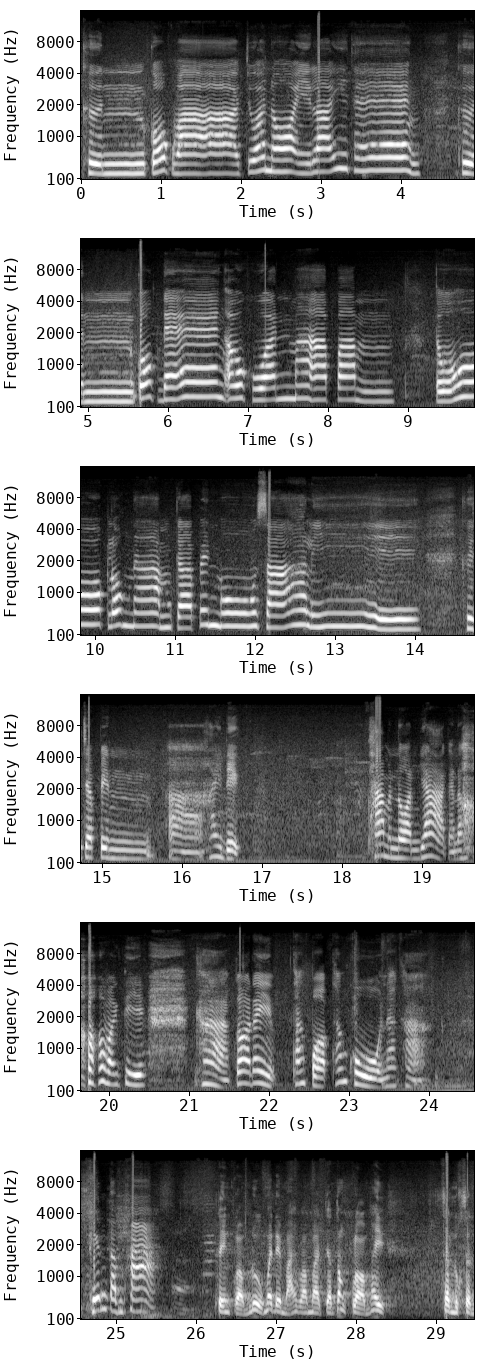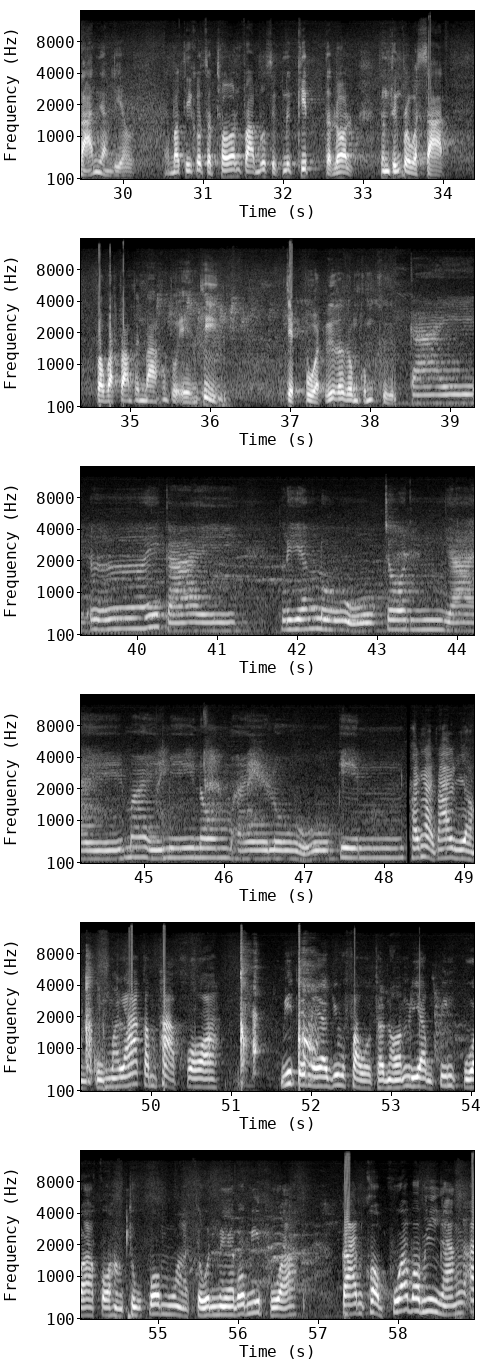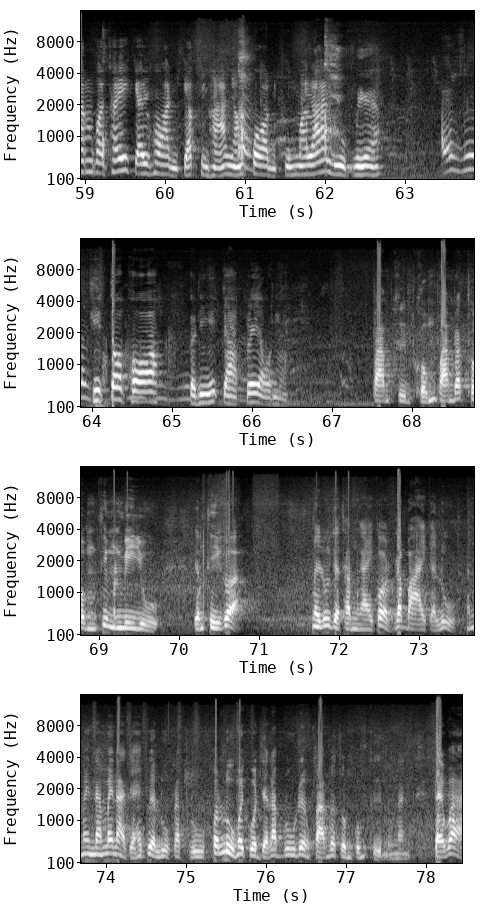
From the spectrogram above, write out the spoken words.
ขึ้นกกว่าจัวน้อยไหลแทง ขึ้นกกแดงเอาขวญมาปั๊มตกลงน้ำก็เป็นหมูสาลี คือจะเป็นอ่าให้เด็ก ถ้ามันนอนยากอะเนาะบางทีค่ะ ก็ได้ทั้งปอบทั้งครูนะคะเพียงกำพร้าเพลงกล่อมลูกไม่ได้หมายความว่าจะต้องกล่อมให้สนุกสนานอย่างเดียวบางทีก็สะท้อนความรู้สึกนึกคิดตลอดจนถึงประวัติศาสตร์ ประวัติความเป็นมาของตัวเองที่เจ็บปวดหรือระดมขมขืนไก่เอ้ยไก่เลี้ยงลูกจนใหญ่ไม่มีนมให้ลูกกินขนาดนายเลี้ยงกุมมาลากำพร้าพอมีแต่แม่อยู่เฝ้าถนอมเลี้ยงปินปัวก็หังถูกบ่มัวตนแม่บ่มีผัว การครอบครัวบ่มีหยังอังก็ใช้ใจฮ้อนจักสิหาหยังป้อนกุมมาลาลูกแม่ คิดต่อพอก็หนี้จากแล้วน่ะความขืนขมความรัดทมที่มันมีอยู่บางทีก็ไม่รู้จะทำไงก็ระบายกับลูกไม่น่าไม่น่าจะให้เพื่อนลูกรับรู้เพราะลูกไม่ควรจะรับรู้เรื่องความรัดทมขมขืนตรงนั้น แต่ว่า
